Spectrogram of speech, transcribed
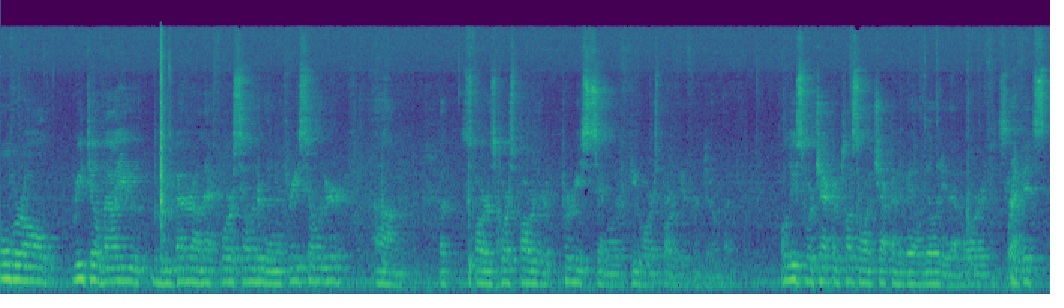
overall retail value would be better on that four-cylinder than the three-cylinder, um, but as far as horsepower, they're pretty similar, a few horsepower different to them, but I'll do some more checking, plus I wanna check on the availability of that mower, if it's, Right. if it's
